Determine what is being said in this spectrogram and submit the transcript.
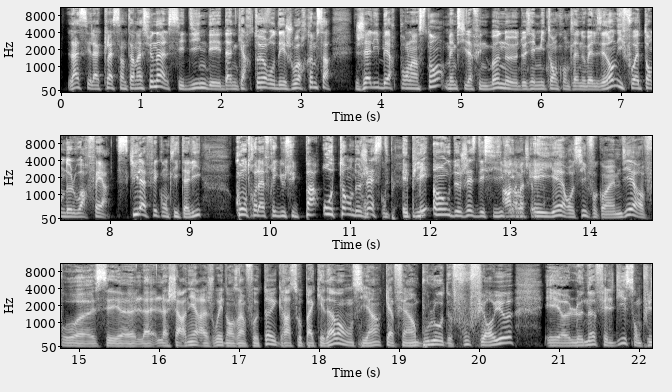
Là, c'est la classe internationale. C'est digne des Dan Carter ou des joueurs comme ça. Jalibert, pour l'instant, même s'il a fait une bonne euh, deuxième mi-temps contre la Nouvelle-Zélande, il faut attendre de le voir faire ce qu'il a fait contre l'Italie, contre l'Afrique du Sud. Pas autant de gestes, Et puis- mais un ou deux gestes décisifs Ah non, et hier aussi, il faut quand même dire, faut, euh, c'est euh, la, la charnière a joué dans un fauteuil grâce au paquet d'avant aussi, hein, qui a fait un boulot de fou furieux. Et euh, le 9 et le 10 ont pu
